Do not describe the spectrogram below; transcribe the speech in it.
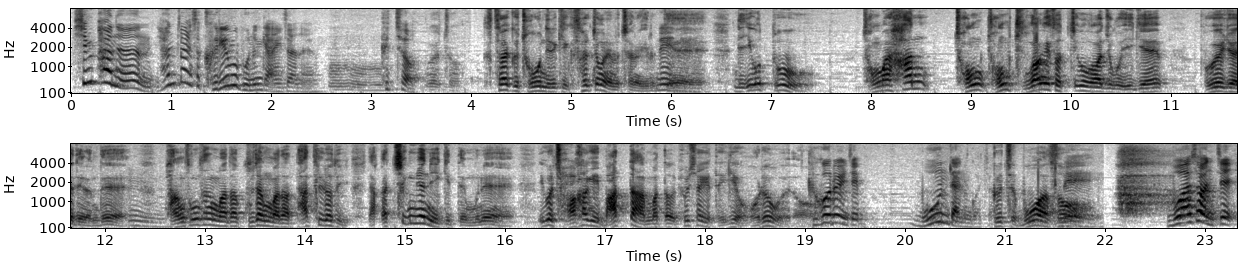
심판은 현장에서 그림을 보는 게 아니잖아요. 음, 그쵸? 그렇죠. 스트라이크 존 이렇게 설정을 해놓잖아요. 이렇게. 네네. 근데 이것도 정말 한 정 정 중앙에서 찍어가지고 이게 보여줘야 되는데 음. 방송상마다 구장마다 다 틀려서 약간 측면이 있기 때문에 이걸 정확하게 맞다 안 맞다고 표시하기 되게 어려워요. 그거를 이제 모은다는 거죠. 그렇죠. 모아서 네. 모아서 이제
